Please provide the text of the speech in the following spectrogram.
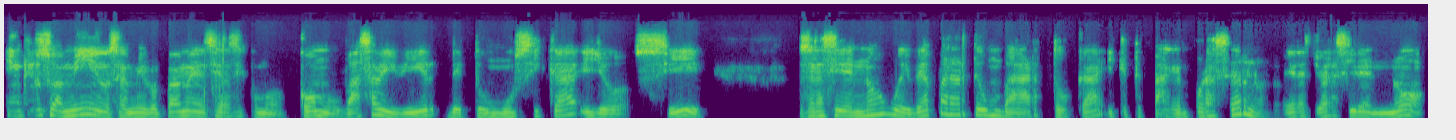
incluso a mí, o sea, mi papá me decía así como, ¿cómo? ¿Vas a vivir de tu música? Y yo, sí. Sea, era así de, no, güey, ve a pararte un bar, toca y que te paguen por hacerlo. ¿no? Yo era así de, no.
